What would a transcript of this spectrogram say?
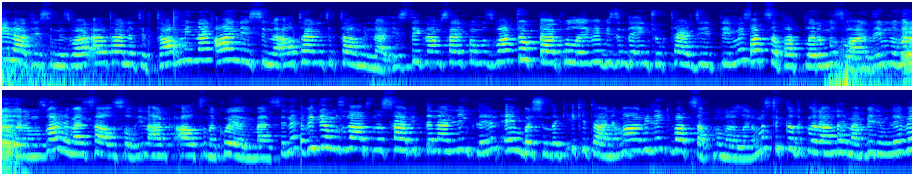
Mail adresimiz var. Alternatif tahminler. Aynı isimle alternatif tahminler Instagram sayfamız var. Çok daha kolay ve bizim de en çok tercih ettiğimiz WhatsApp hatlarımız var diyeyim. Numaralarımız var. Hemen sağlı solu yine altına koyarım ben seni. Videomuzun altına sabitlenen linklerin en başındaki iki tane mavi link WhatsApp numaralarımız. Tıkladıkları anda hemen benimle ve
